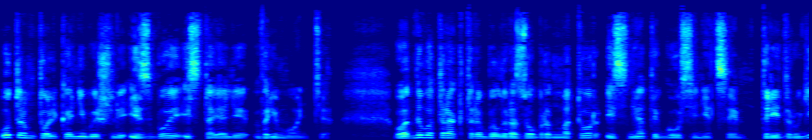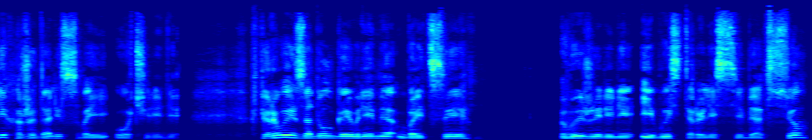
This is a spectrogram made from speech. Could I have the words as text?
Утром только они вышли из боя и стояли в ремонте. У одного трактора был разобран мотор и сняты гусеницы, три других ожидали своей очереди. Впервые за долгое время бойцы выжарили и выстирали с себя все,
